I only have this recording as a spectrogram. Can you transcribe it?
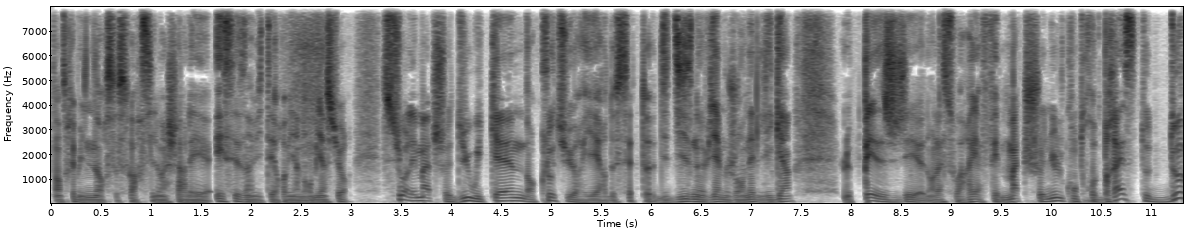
Dans Tribune Nord ce soir, Sylvain Charlet et ses invités reviendront bien sûr sur les matchs du week-end clôture hier de cette 19e journée de Ligue 1. Le PSG dans la soirée a fait match nul contre Brest de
